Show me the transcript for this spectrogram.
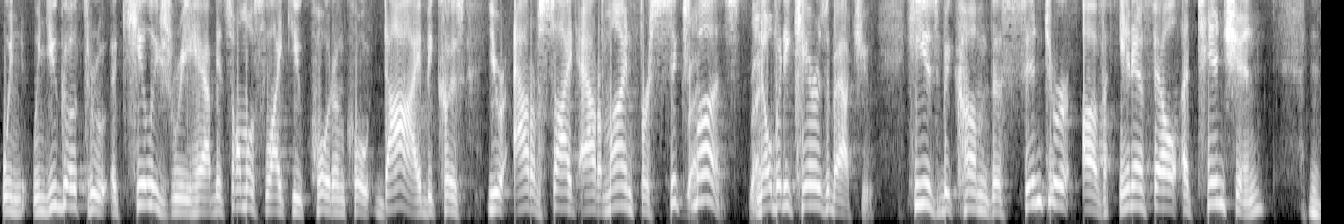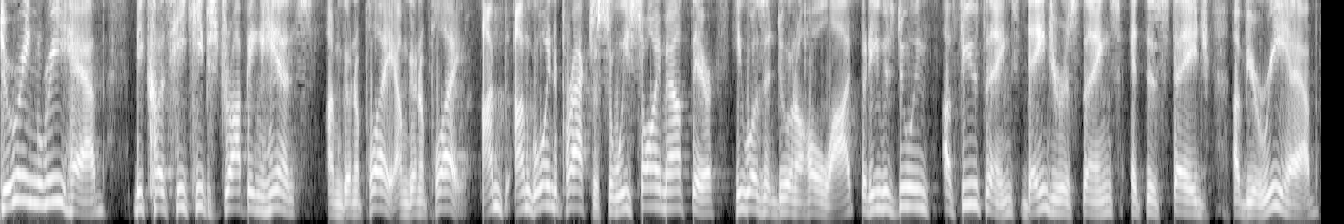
when, when you go through Achilles rehab, it's almost like you quote unquote die because you're out of sight, out of mind for six right. months. Right. Nobody cares about you. He has become the center of NFL attention during rehab because he keeps dropping hints. I'm going to play. I'm going to play. I'm, I'm going to practice. So we saw him out there. He wasn't doing a whole lot, but he was doing a few things, dangerous things at this stage of your rehab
